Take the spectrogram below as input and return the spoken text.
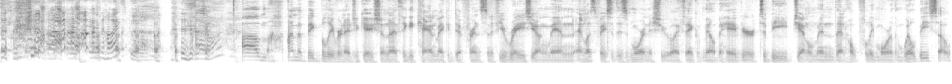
uh, in, in high school? John? Um, I'm a big believer in education. I think it can make a difference. And if you raise young men, and let's face it, this is more an issue, I think, of male behavior to be gentlemen, than hopefully more them will be so.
